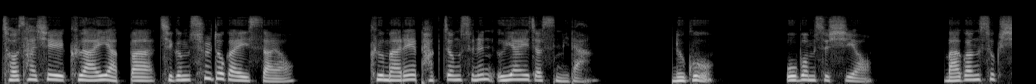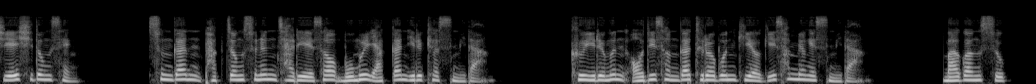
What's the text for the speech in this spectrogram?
저 사실 그 아이 아빠 지금 술도가에 있어요. 그 말에 박정수는 의아해졌습니다. 누구? 오범수 씨요. 마광숙 씨의 시동생. 순간 박정수는 자리에서 몸을 약간 일으켰습니다. 그 이름은 어디선가 들어본 기억이 선명했습니다. 마광숙,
